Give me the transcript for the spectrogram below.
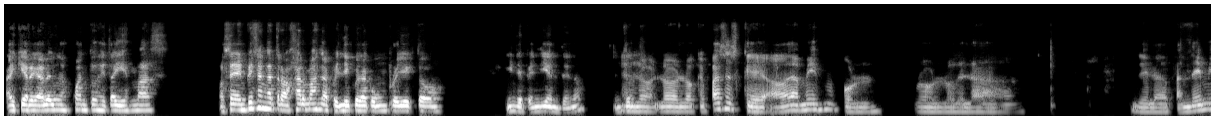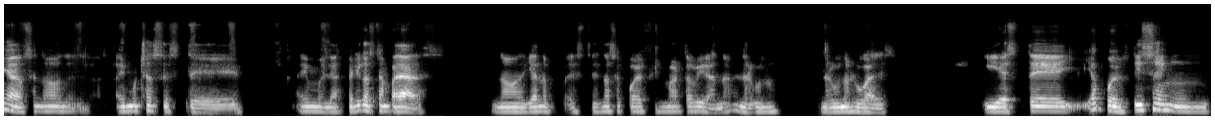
hay que agregarle unos cuantos detalles más o sea, empiezan a trabajar más la película como un proyecto independiente, ¿no? lo, que pasa es que ahora mismo, por lo, de la de la pandemia, o sea, no, hay muchas, este, las películas están paradas. No, ya no, este, no se puede filmar todavía, ¿no? En algunos, en algunos lugares. Y este, ya pues dicen,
